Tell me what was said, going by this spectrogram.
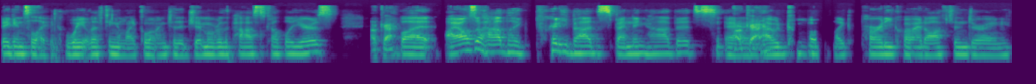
big into like weightlifting and like going to the gym over the past couple years. Okay. But I also had like pretty bad spending habits and okay. I would go like party quite often during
